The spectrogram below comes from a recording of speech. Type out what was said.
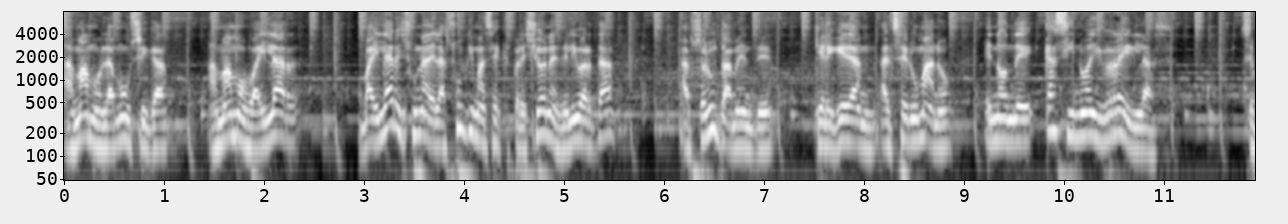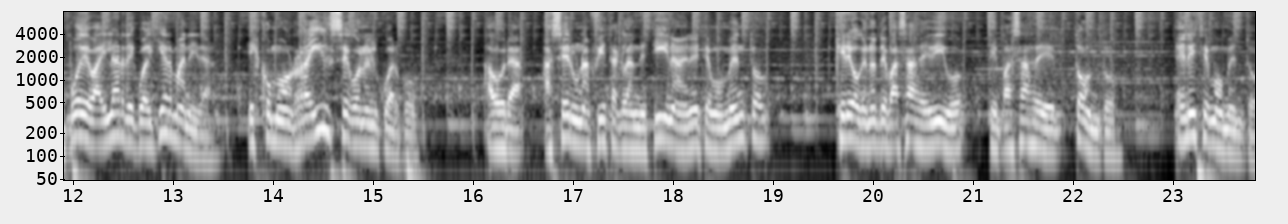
Amamos la música, amamos bailar. Bailar es una de las últimas expresiones de libertad absolutamente que le quedan al ser humano, en donde casi no hay reglas. Se puede bailar de cualquier manera. Es como reírse con el cuerpo. Ahora, hacer una fiesta clandestina en este momento, creo que no te pasás de vivo, te pasás de tonto. en este momento.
